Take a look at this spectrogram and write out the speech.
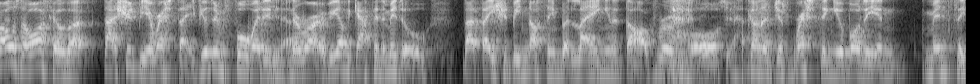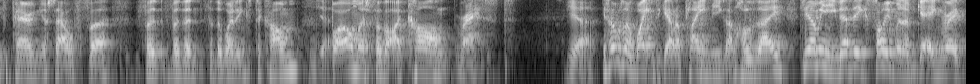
But also, I feel that that should be a rest day. If you're doing four weddings in a row, if you have a gap in the middle, that day should be nothing but laying in a dark room or Yeah. kind of just resting your body and mentally preparing yourself for for for the for the weddings to come. Yeah. But I almost feel that I can't rest. Yeah. It's almost like waiting to get on a plane when you go on holiday. Do you know what I mean? You've had the excitement of getting ready,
